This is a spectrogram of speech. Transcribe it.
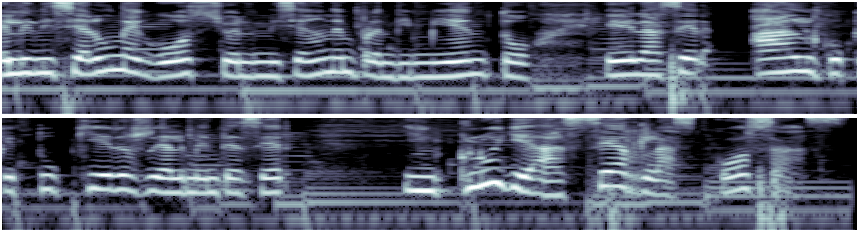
El iniciar un negocio, el iniciar un emprendimiento, el hacer algo que tú quieres realmente hacer, incluye hacer las cosas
